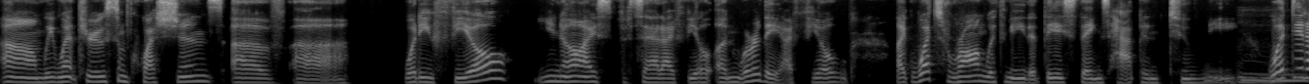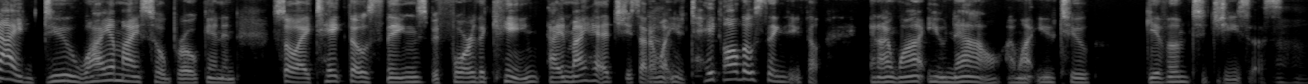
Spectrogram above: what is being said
um, we went through some questions of uh, what do you feel? You know, I said, I feel unworthy. I feel like, what's wrong with me that these things happen to me? What did I do? Why am I so broken? And so I take those things before the king. I, in my head, she said, I want you to take all those things that you felt, and I want you now, I want you to give them to Jesus. Uh-huh.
